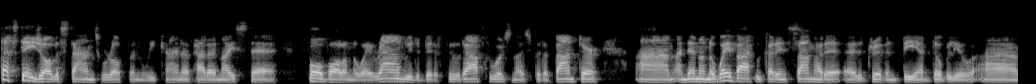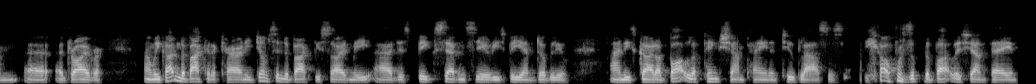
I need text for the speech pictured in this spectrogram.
That stage, all the stands were up, and we kind of had a nice uh, four ball on the way round. We had a bit of food afterwards, nice bit of banter, um, and then on the way back, we got in. Sam had a, a driven BMW, um, a driver, and we got in the back of the car, and he jumps in the back beside me, uh, this big seven series BMW, and he's got a bottle of pink champagne and two glasses. He opens up the bottle of champagne.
